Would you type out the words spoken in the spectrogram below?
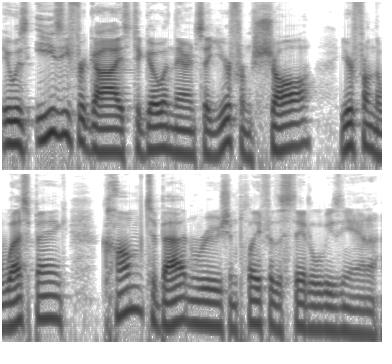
It was easy for guys to go in there and say, "You're from Shaw, you're from the West Bank, come to Baton Rouge and play for the state of Louisiana."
